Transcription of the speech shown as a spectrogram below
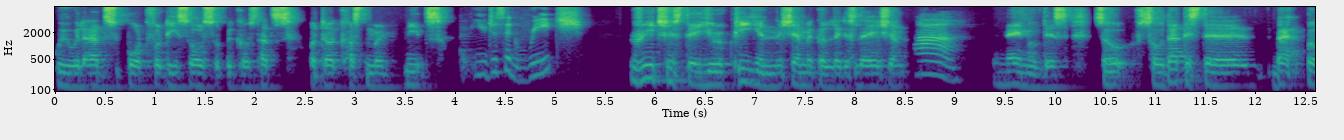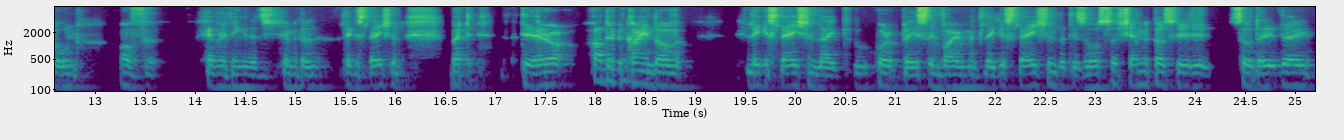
we will add support for this also because that's what our customer needs. You just said REACH. REACH is the European chemical legislation. Ah. Name of this. So so that is the backbone of everything that's chemical legislation. But there are other kind of legislation like workplace environment legislation that is also chemicals. So they, they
